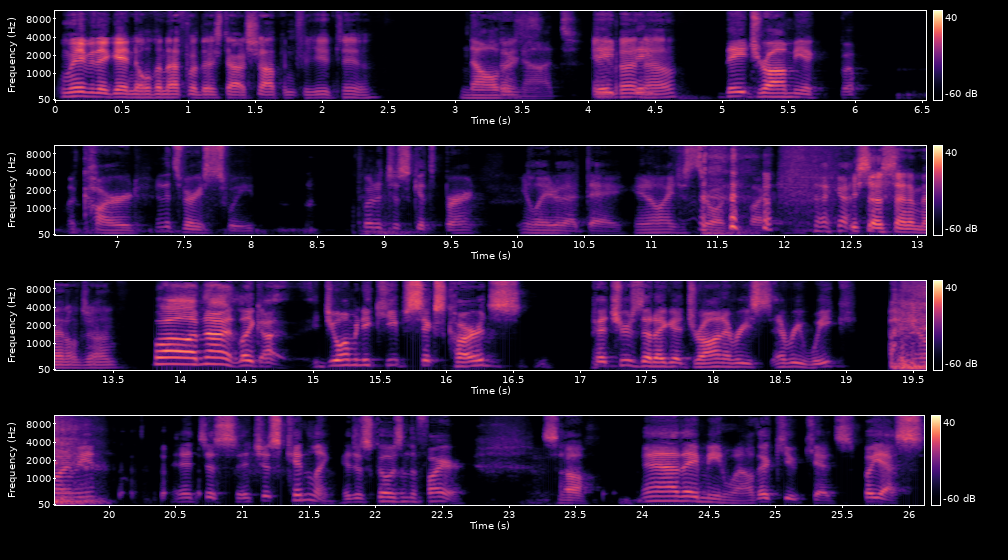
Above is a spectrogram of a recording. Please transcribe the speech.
Well, maybe they're getting old enough where they start shopping for you too. No, they're There's not. They, they, no. they draw me a, a, a card, and it's very sweet, but it just gets burnt later that day. You know, I just throw it in the fire. You're so sentimental, John. well, I'm not like. I, do you want me to keep six cards, pictures that I get drawn every every week? You know what I mean? It just it's just kindling. It just goes in the fire. So yeah, they mean well. They're cute kids. But yes,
